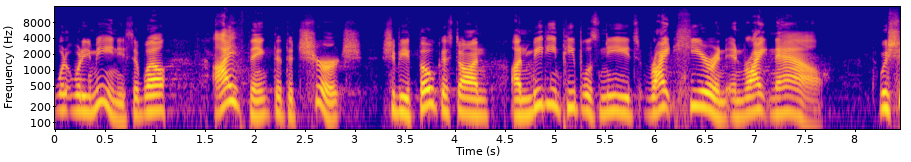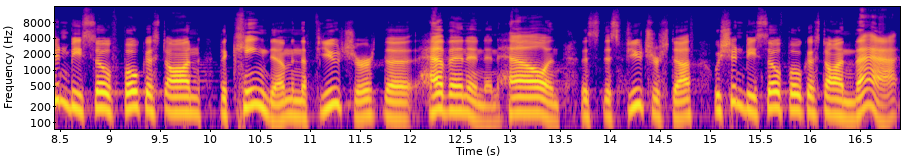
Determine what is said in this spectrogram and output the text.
What, what do you mean? He said, Well, I think that the church should be focused on, on meeting people's needs right here and, and right now. We shouldn't be so focused on the kingdom and the future, the heaven and, and hell and this, this future stuff. We shouldn't be so focused on that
